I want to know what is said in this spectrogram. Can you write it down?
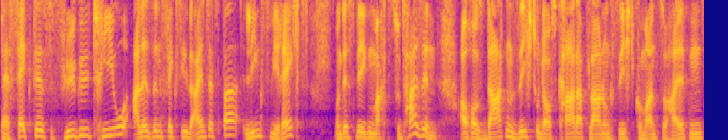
perfektes Flügeltrio. Alle sind flexibel einsetzbar, links wie rechts. Und deswegen macht es total Sinn, auch aus Datensicht und aus Kaderplanungssicht Coman zu halten.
